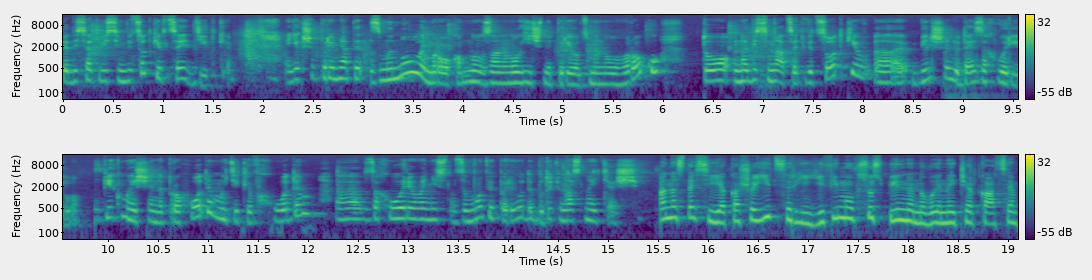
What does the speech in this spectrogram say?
58% це дітки. Якщо порівняти з минулим роком, ну за аналогічний період з минулого року, то на 18% е, більше людей захворіло. Пік ми ще не проходимо, ми тільки входимо е, в захворюваність. Зимові періоди будуть у нас найтяжчі. Анастасія Кашоїд, Сергій Єфімов, Суспільне новини Черкаси.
